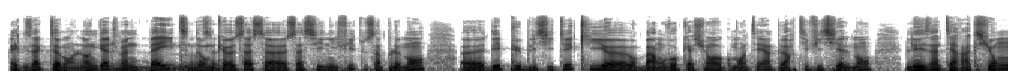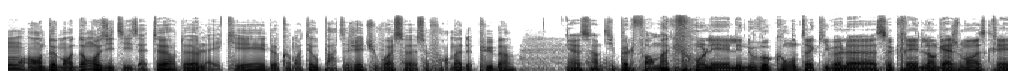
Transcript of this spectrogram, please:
Exactement, l'engagement bait, donc, ça... Ça, ça, signifie tout simplement des publicités qui bah, ont vocation à augmenter un peu artificiellement les interactions en demandant aux utilisateurs de liker, de commenter ou partager. Tu vois ce, format de pub. Hein. C'est un petit peu le format que font les, nouveaux comptes qui veulent euh, se créer de l'engagement et se créer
